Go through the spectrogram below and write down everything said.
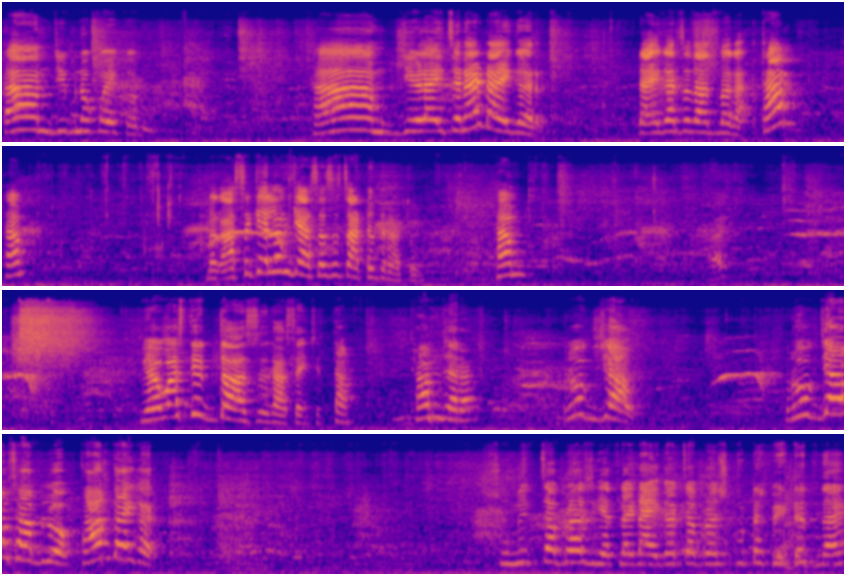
थांब जीभ नको हे करू। थांब जिळायचं ना टायगर टायगरचा दात बघा. थांब थांब. बघ असं केलं की असं असं चाटत राहतो. थांब. व्यवस्थित दास घासायचे. थांब. थांब जरा. रुक जाओ रुक जाओ सब लोग थांब टायगर सुमितचा ब्रश घेतलाय टायगरचा ब्रश कुठं भेटत नाही.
